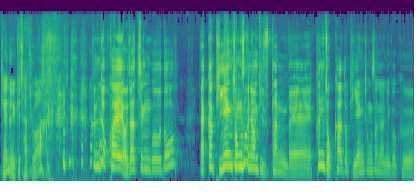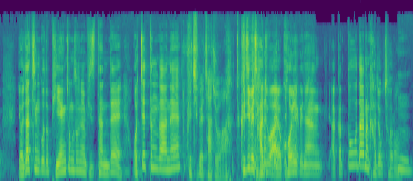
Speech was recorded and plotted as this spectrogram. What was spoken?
걔는 왜 이렇게 자주 와? 큰 조카의 여자친구도 약간 비행 청소년 비슷한데 큰 조카도 비행 청소년이고 그 여자친구도 비행 청소년 비슷한데 어쨌든 간에 그 집에 자주 와. 그 집에 자주 와요. 거의 그냥 약간 또 다른 가족처럼. 음.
